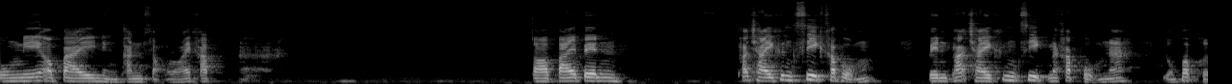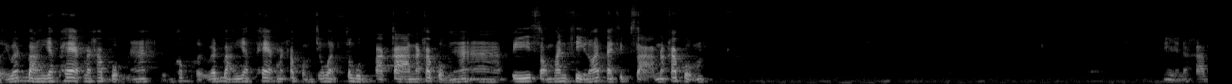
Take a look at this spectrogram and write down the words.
องค์นี้เอาไปหนึ่งพันสองร้อยครับอ่าต่อไปเป็นพระชัยครึ่งซีกครับผม เป็นพระชัยครึ่งซีกนะครับ ผมนะ หลวงพ่อเผยวัดบางยะแพกนะครับ ผมนะ หลวงพ่อเผยวัดบางยะแพกนะครับ ผม จังหวัดสมุทรปราการนะครับ ผมนะอ่าปีสองพันสี่ร้อยแปดสิบสามนะครับ ผมนี่นะครับ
